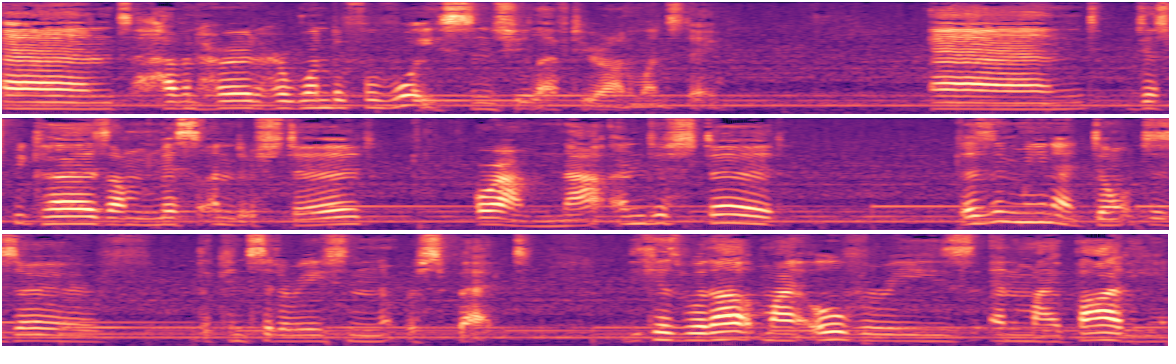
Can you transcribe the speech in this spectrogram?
and haven't heard her wonderful voice since she left here on Wednesday. And just because I'm misunderstood or I'm not understood doesn't mean I don't deserve the consideration and respect because without my ovaries and my body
